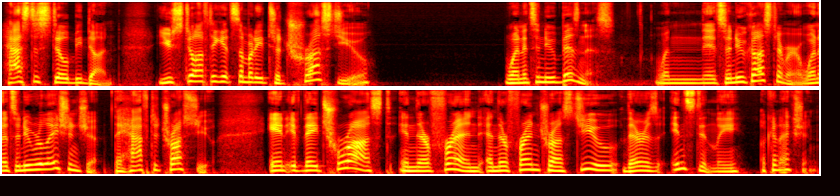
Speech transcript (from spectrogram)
has to still be done. You still have to get somebody to trust you when it's a new business, when it's a new customer, when it's a new relationship. They have to trust you. And if they trust in their friend and their friend trusts you, there is instantly a connection.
